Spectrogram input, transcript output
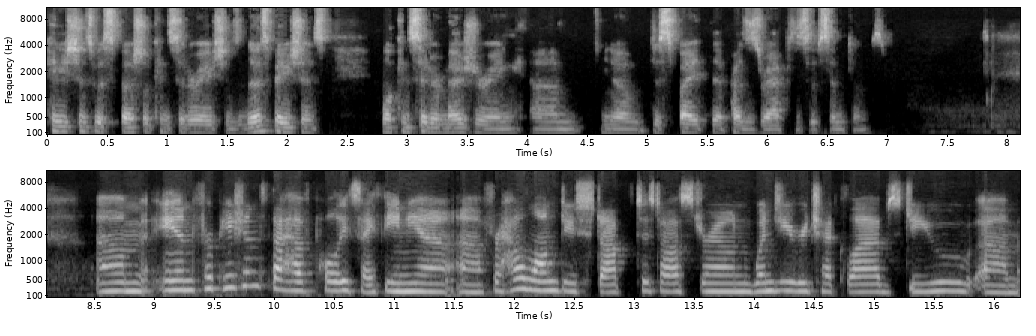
patients with special considerations, and those patients will consider measuring, um, you know, despite the presence or absence of symptoms. Um, and for patients that have polycythemia, uh, for how long do you stop testosterone? When do you recheck labs? Do you um,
